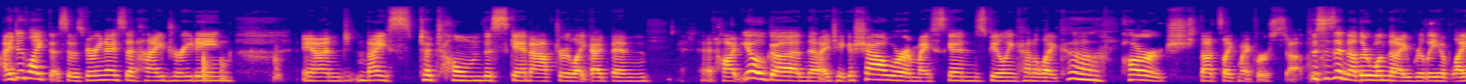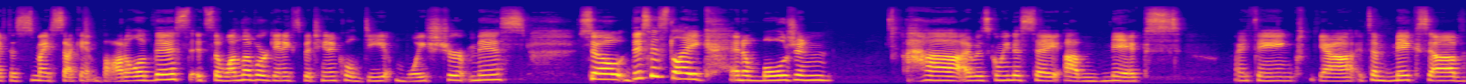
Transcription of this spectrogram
I did like this. It was very nice and hydrating and nice to tone the skin after like I've been at hot yoga and then I take a shower and my skin's feeling kind of like parched. That's like my first step. This is another one that I really have liked. This is my second bottle of this. It's the One Love Organics Botanical D Moisture Mist. So this is like an emulsion, uh, I was going to say a mix, I think. Yeah, it's a mix of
